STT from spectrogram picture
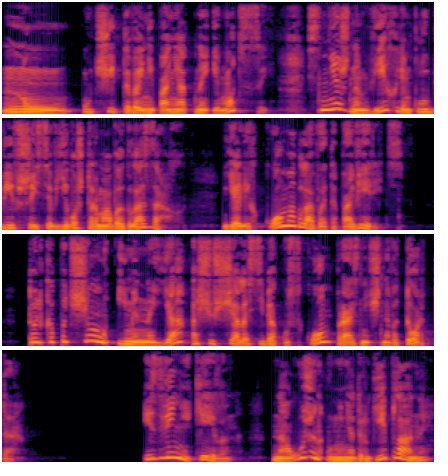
Ну, учитывая непонятные эмоции, снежным вихрем клубившиеся в его штормовых глазах, я легко могла в это поверить. Только почему именно я ощущала себя куском праздничного торта? «Извини, Кейлан, на ужин у меня другие планы».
